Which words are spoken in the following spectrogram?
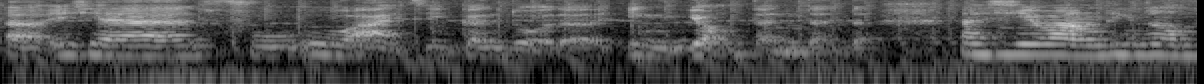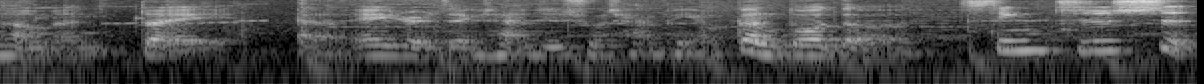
呃一些服务啊，以及更多的应用等等的。那希望听众朋友们对。呃，Azure 这项技术产品有更多的新知识。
